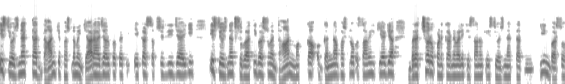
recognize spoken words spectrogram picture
इस योजना के तहत धान की फ़सलों में ग्यारह हज़ार रुपए प्रति एकड़ सब्सिडी दी जाएगी। इस योजना के शुरुआती वर्षों में धान, मक्का और गन्ना फ़सलों को शामिल किया गया। वृक्षारोपण करने वाले किसानों की इस योजना के तहत तीन वर्षों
